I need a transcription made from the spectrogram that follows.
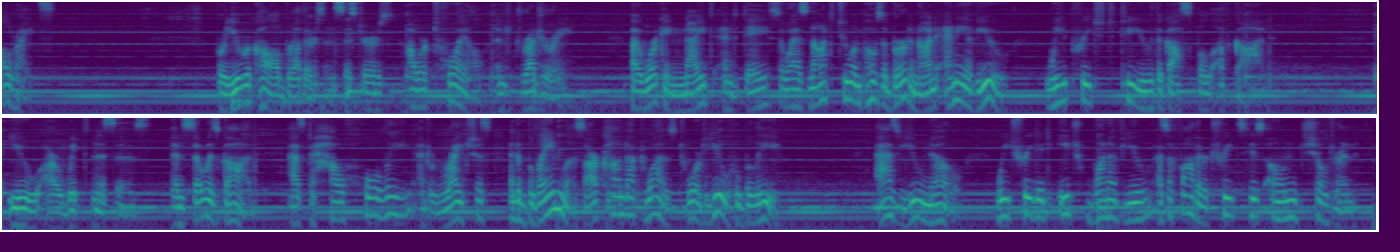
Paul writes For you recall, brothers and sisters, our toil and drudgery. By working night and day so as not to impose a burden on any of you, we preached to you the gospel of God. You are witnesses, and so is God, as to how holy and righteous and blameless our conduct was toward you who believe. as you know, we treated each one of you as a father treats his own children,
